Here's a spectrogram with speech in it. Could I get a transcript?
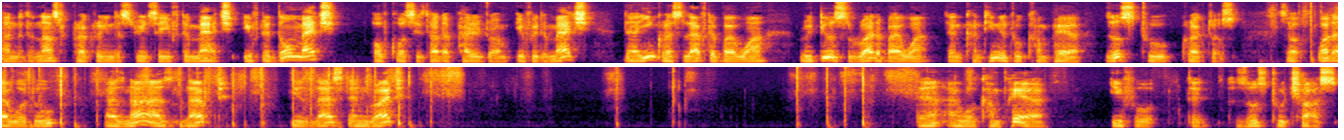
and the last character in the string. So if they match, if they don't match, of course it's not a palindrome. If it match, then increase left by one, reduce right by one, then continue to compare those two characters. So what I will do, as long as left is less than right, then I will compare if the, those two charts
